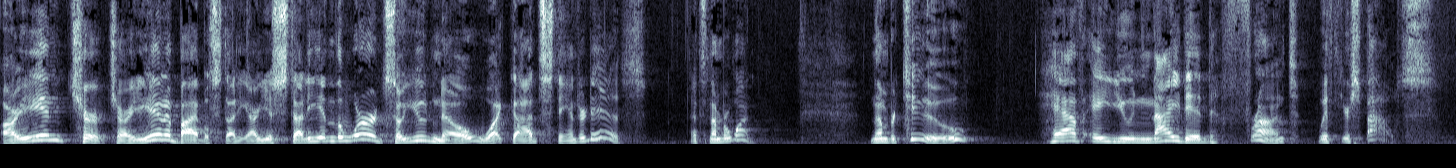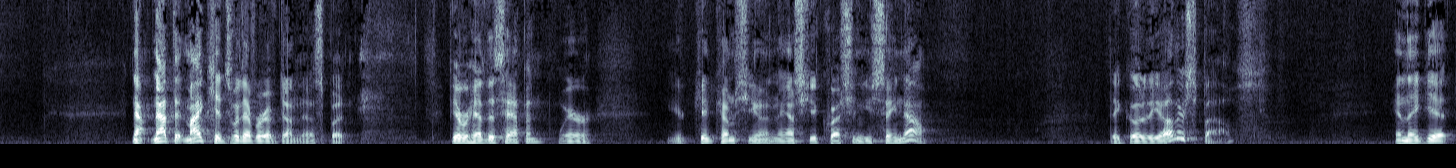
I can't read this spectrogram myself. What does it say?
Are you in church? Are you in a Bible study? Are you studying the Word so you know what God's standard is? That's number one. Number two, have a united front with your spouse. Now, not that my kids would ever have done this, but you ever had this happen where your kid comes to you and asks you a question, you say no? They go to the other spouse and they get,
